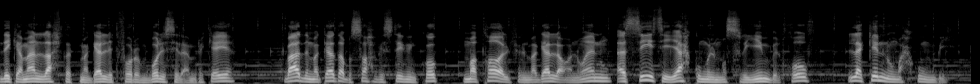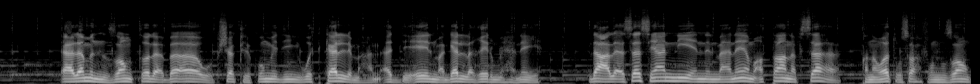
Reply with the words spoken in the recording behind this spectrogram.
دي كمان لحقت مجلة فورن بوليسي الأمريكية. بعد ما كتب الصحفي ستيفن كوك مقال في المجلة عنوانه السيسي يحكم المصريين بالخوف لكنه محكوم به إعلام النظام طلع بقى وبشكل كوميدي واتكلم عن قد إيه المجلة غير مهنية. ده على أساس يعني إن المهنية مقطعة نفسها قنوات وصحف النظام.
